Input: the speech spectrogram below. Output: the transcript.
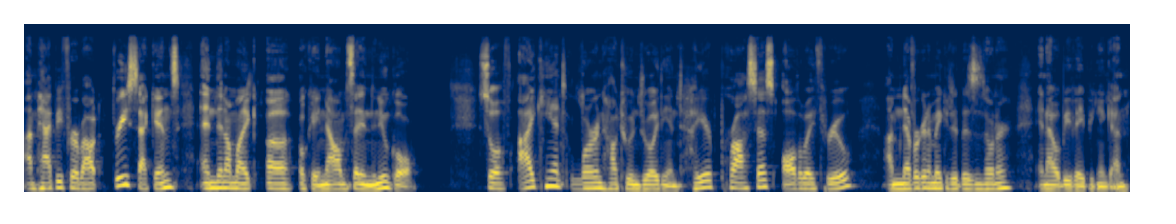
I'm happy for about three seconds. And then I'm like, uh, okay, now I'm setting the new goal. So if I can't learn how to enjoy the entire process all the way through, I'm never gonna make it a business owner and I will be vaping again.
